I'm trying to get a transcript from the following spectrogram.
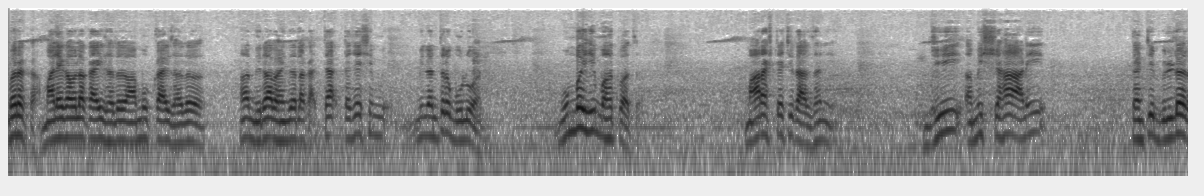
बरं का? मालेगावला काय झालं? अमुक काय झालं? हां मीरा भाईंदरला काय? त्या त्याच्याशी मी नंतर बोलू आणि. मुंबई ही महत्त्वाचं महाराष्ट्राची राजधानी जी अमित शहा आणि त्यांचे बिल्डर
